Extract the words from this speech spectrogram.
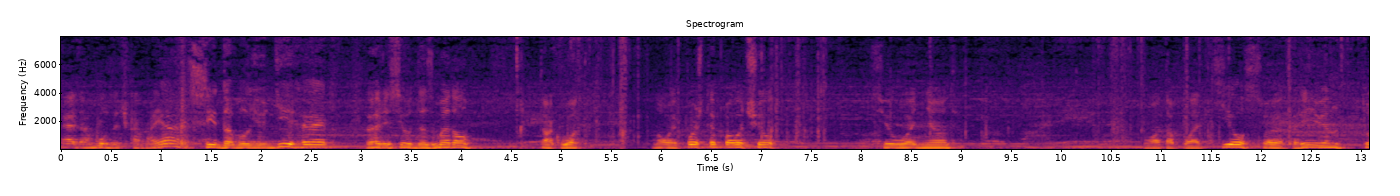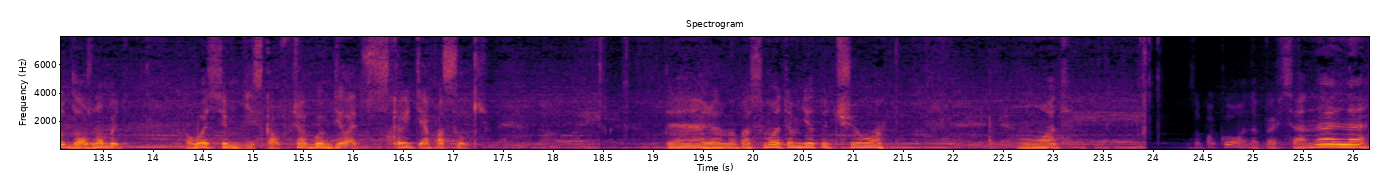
Это музычка моя. CWD играет. Aggressive Death Metal. Так, вот. Новой почты получил. Сегодня вот. Вот, оплатил 40 гривен. Тут должно быть 8 дисков. Сейчас будем делать скрытие посылки. Так, мы посмотрим, где тут чего. Вот. Запаковано профессионально.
